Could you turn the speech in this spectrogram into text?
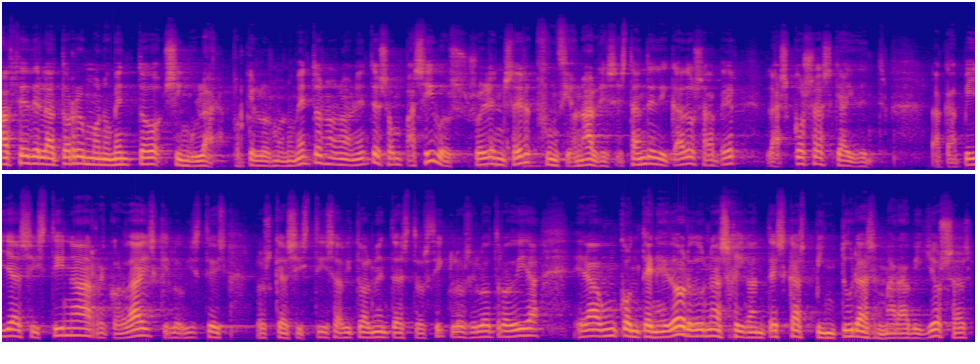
hace de la torre un monumento singular, porque los monumentos normalmente son pasivos, suelen ser funcionales, están dedicados a ver las cosas que hay dentro. La capilla Sistina, recordáis que lo visteis los que asistís habitualmente a estos ciclos el otro día, era un contenedor de unas gigantescas pinturas maravillosas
